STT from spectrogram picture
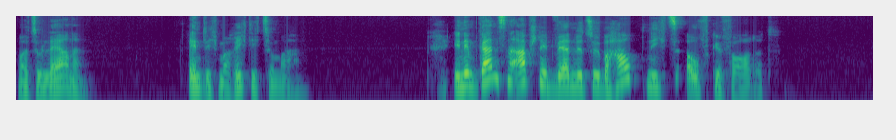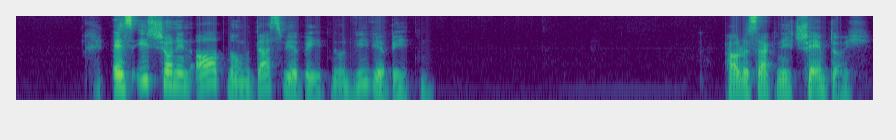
mal zu lernen, endlich mal richtig zu machen. In dem ganzen Abschnitt werden wir zu überhaupt nichts aufgefordert. Es ist schon in Ordnung, dass wir beten und wie wir beten. Paulus sagt nicht, schämt euch,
